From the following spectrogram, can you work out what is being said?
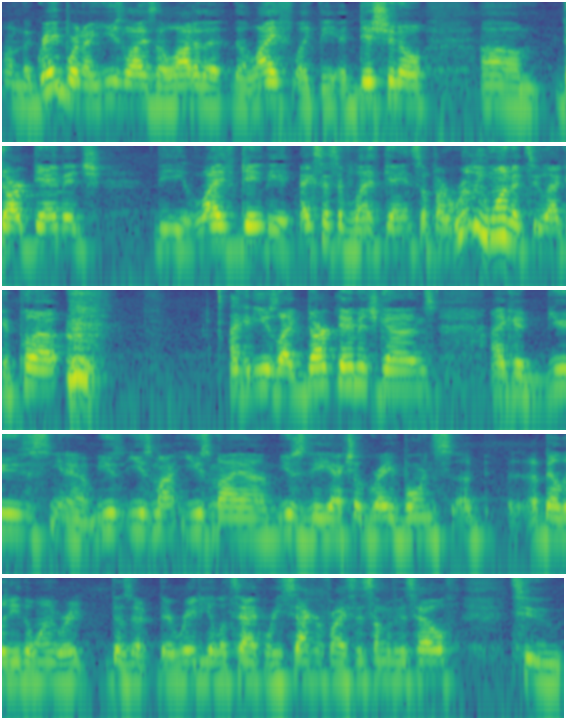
on the Graveborn. I utilize a lot of the, the life like the additional um, dark damage, the life gain, the excessive life gain. So if I really wanted to, I could pull out. I could use like dark damage guns. I could use you know use use my use my um, use the actual Graveborn's ab- ability, the one where he does a, their radial attack, where he sacrifices some of his health to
